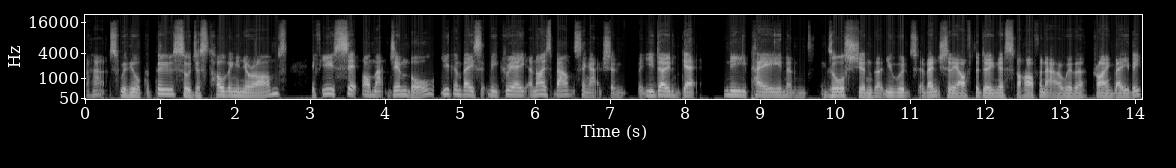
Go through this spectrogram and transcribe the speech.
perhaps with your papoose or just holding in your arms. If you sit on that gym ball, you can basically create a nice bouncing action, but you don't get knee pain and exhaustion that you would eventually after doing this for half an hour with a crying baby.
